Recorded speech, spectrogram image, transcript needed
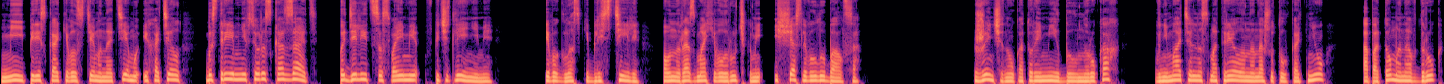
Ми перескакивал с темы на тему и хотел быстрее мне все рассказать, поделиться своими впечатлениями. Его глазки блестели, он размахивал ручками и счастливо улыбался. Женщина, у которой Ми был на руках, внимательно смотрела на нашу толкотню, а потом она вдруг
